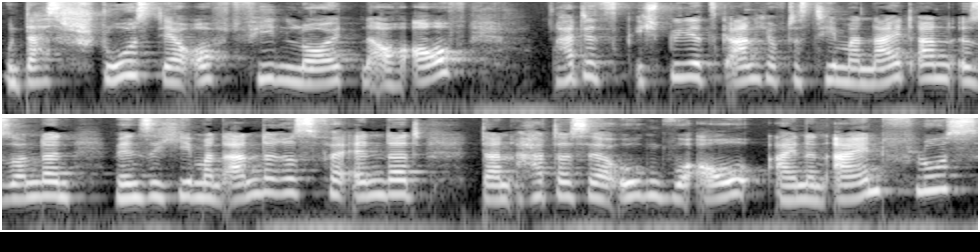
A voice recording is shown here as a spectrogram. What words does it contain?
Und das stoßt ja oft vielen Leuten auch auf hat jetzt, ich spiele jetzt gar nicht auf das Thema Neid an, sondern wenn sich jemand anderes verändert, dann hat das ja irgendwo auch einen Einfluss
